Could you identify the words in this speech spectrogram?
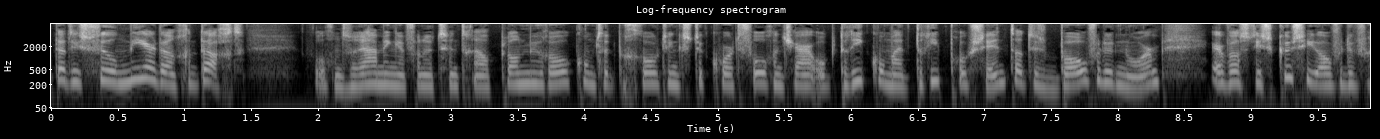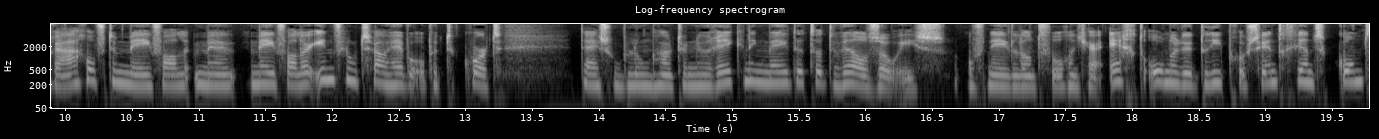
Dat is veel meer dan gedacht. Volgens ramingen van het Centraal Planbureau komt het begrotingstekort volgend jaar op 3,3 procent. Dat is boven de norm. Er was discussie over de vraag of de meevaller, invloed zou hebben op het tekort. Dijsselbloem houdt er nu rekening mee dat dat wel zo is. Of Nederland volgend jaar echt onder de 3% grens komt,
